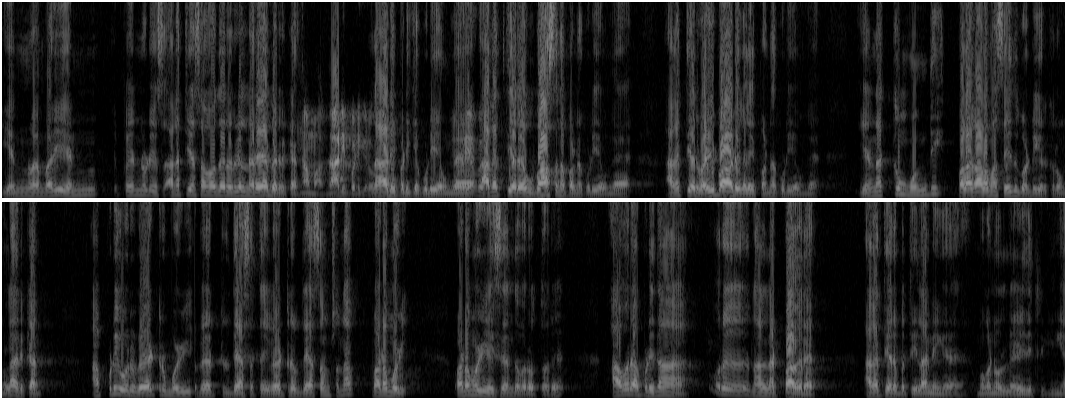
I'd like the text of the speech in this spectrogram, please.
என்ன மாதிரி என் இப்ப என்னுடைய அகத்திய சகோதரர்கள் நிறைய பேர் இருக்காங்க. ஆமா நாடி படிக்கிறோம் நாடி படிக்கக்கூடியவங்க. அகத்தியரை உபாசனை பண்ணக்கூடியவங்க அகத்தியர் வழிபாடுகளை பண்ணக்கூடியவங்க எனக்கும் முந்தி பல காலமா செய்து கொண்டு இருக்கிறவங்களாம் இருக்காங்க. அப்படி ஒரு வேற்று மொழி வேற்று தேசத்தை வேற்று தேசம் சொன்னா வடமொழி. வடமொழியை சேர்ந்தவர் ஒருத்தர். அவர் அப்படிதான் ஒரு நாள் நட்பாகிறார். அகத்தியரை பற்றிலாம் நீங்கள் முகநூலில் எழுதிட்டுருக்கீங்க.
